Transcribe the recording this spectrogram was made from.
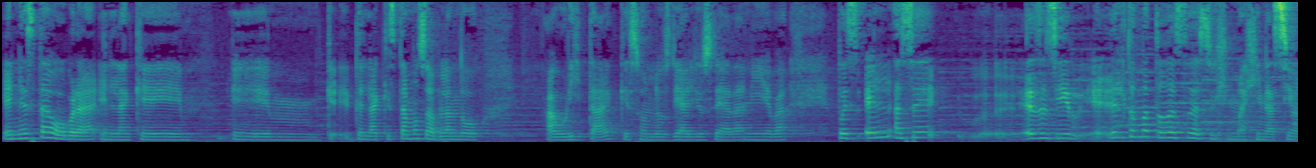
en esta obra en la que, em, de la que estamos hablando ahorita, que son los diarios de Adán y Eva, pues él hace, es decir, él toma todo esto de su imaginación,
